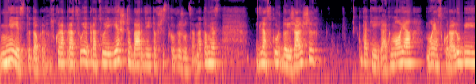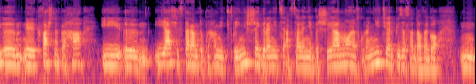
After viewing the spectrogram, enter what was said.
nie jest dobre. Skóra pracuje, pracuje jeszcze bardziej, to wszystko wyrzuca. Natomiast dla skór dojrzalszych, takiej jak moja, moja skóra lubi y, y, kwaśne pH i y, i ja się staram to pH mieć w tej niższej granicy, a wcale nie wyższej. Ja, moja skóra nie cierpi zasadowego mm,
